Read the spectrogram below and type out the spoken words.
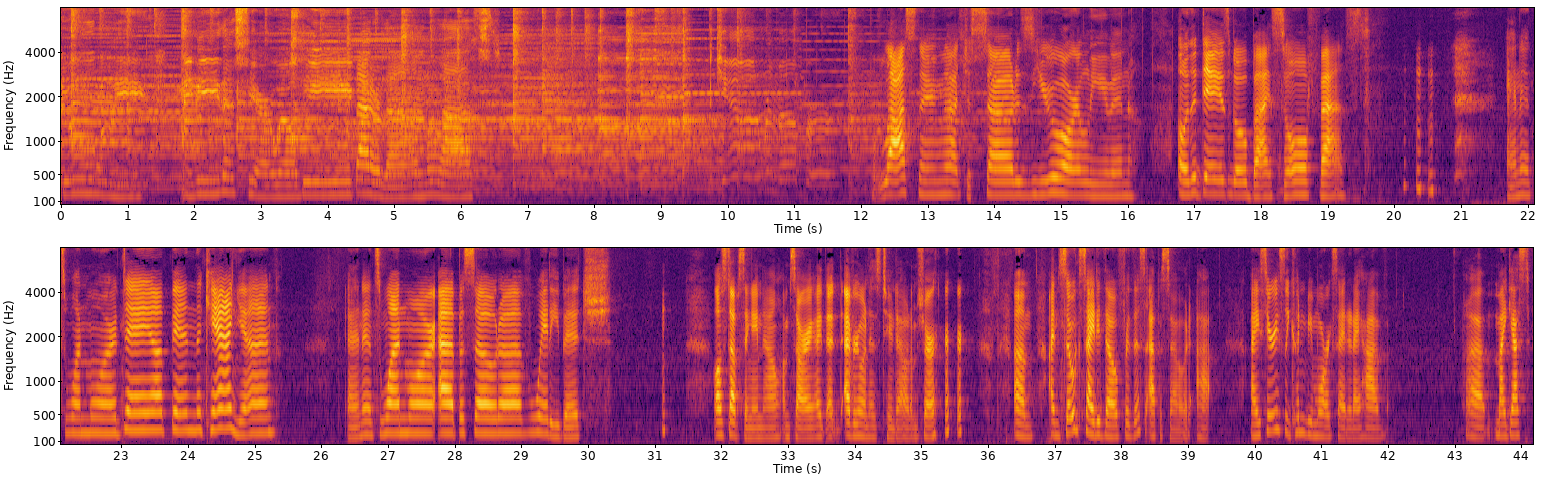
believe maybe this year will be better than the last. I can't remember. The last thing that just said is you are leaving. Oh, the days go by so fast. and it's one more day up in the canyon. And it's one more episode of Witty Bitch. I'll stop singing now. I'm sorry. I, I- everyone has tuned out, I'm sure. um, I'm so excited, though, for this episode. Uh, I seriously couldn't be more excited. I have uh, my guest.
